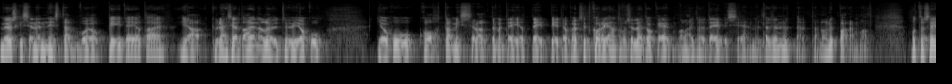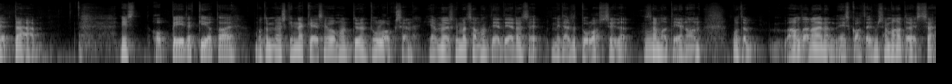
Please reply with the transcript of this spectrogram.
Myöskin sen, että niistä voi oppia itse jotain. Ja kyllähän sieltä aina löytyy joku, joku kohta, missä välttämättä ei ole teippiä, joka sitten korjaantuu silleen, että okei, mä laitoin teippi siihen, miltä se nyt näyttää, no niin paremmalta. Mutta se, että niistä oppii itsekin jotain, mutta myöskin näkee se oman työn tuloksen. Ja myöskin mä saman tien tiedän se, mitä se tulos siitä mm. saman tien on. Mutta mä otan aina niissä kohteissa, missä mä oon töissä,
